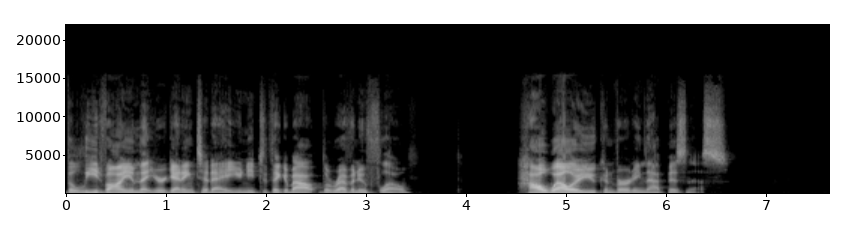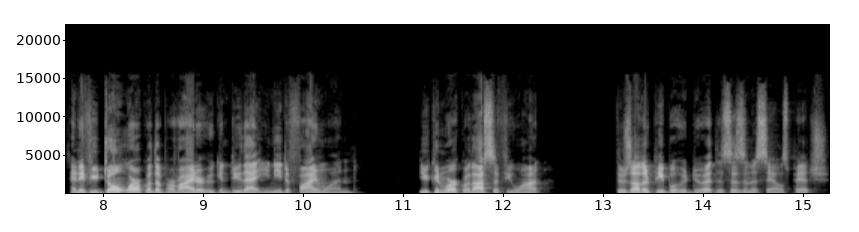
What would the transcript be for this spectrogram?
the lead volume that you're getting today. You need to think about the revenue flow. How well are you converting that business? And if you don't work with a provider who can do that, you need to find one. You can work with us if you want. There's other people who do it. This isn't a sales pitch,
